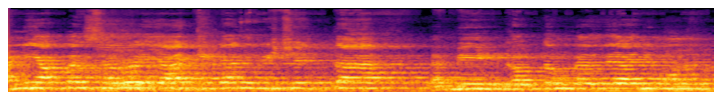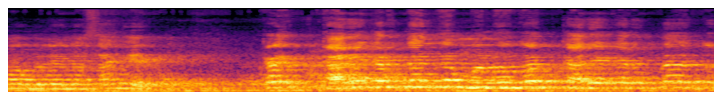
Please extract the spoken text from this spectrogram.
आणि आपण सर्व या ठिकाणी विशेषतः मी गौतम गल्ले आणि मनोज बाबुलेला सांगेल का कार्यकर्त्यांचा मनोगत कार्यकर्ता जो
